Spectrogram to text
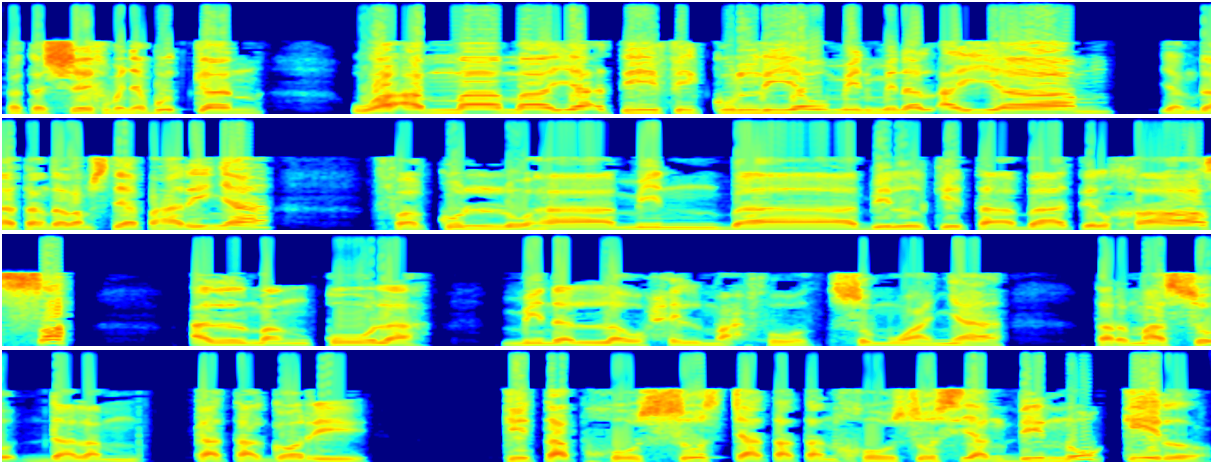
Kata Syekh menyebutkan Wa amma ma ya'ti fi kulli yaumin minal ayyam yang datang dalam setiap harinya fakulluha min babil kitabatil khassah al manqulah minal lauhil mahfuz. Semuanya termasuk dalam kategori kitab khusus, catatan khusus yang dinukil,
